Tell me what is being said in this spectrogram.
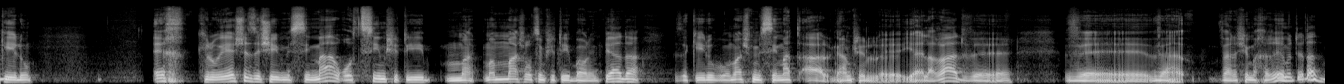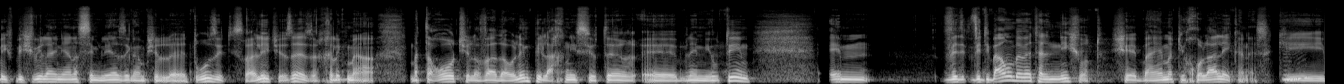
כאילו, איך, כאילו יש איזושהי משימה, רוצים שתהיי, ממש רוצים שתהיי באולימפיאדה. זה כאילו ממש משימת על, גם של יעל ארד ואנשים אחרים, את יודעת, בשביל העניין הסמלי הזה גם של דרוזית, ישראלית, שזה, זה חלק מהמטרות של הוועד האולימפי, להכניס יותר בני מיעוטים. ודיברנו באמת על נישות שבהם את יכולה להיכנס, כי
